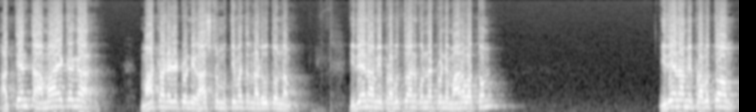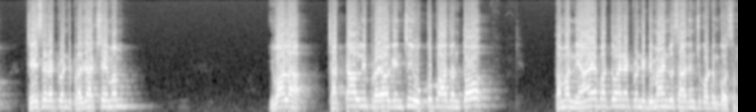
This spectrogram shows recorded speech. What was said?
అత్యంత అమాయకంగా మాట్లాడేటటువంటి రాష్ట్ర ముఖ్యమంత్రిని అడుగుతున్నాం. ఇదేనా మీ ప్రభుత్వానికి ఉన్నటువంటి మానవత్వం? ఇదేనా మీ ప్రభుత్వం చేసేటటువంటి ప్రజాక్షేమం? ఇవాళ చట్టాల్ని ప్రయోగించి ఉక్కుపాదంతో తమ న్యాయబద్ధమైనటువంటి డిమాండ్లు సాధించుకోవటం కోసం.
